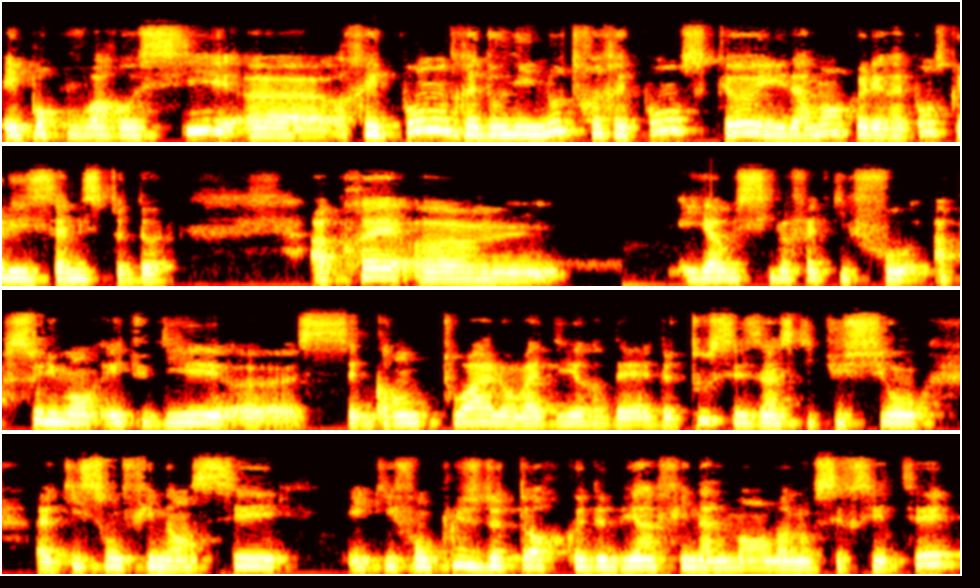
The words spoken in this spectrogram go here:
et pour pouvoir aussi euh, répondre et donner une autre réponse que évidemment que les réponses que les islamistes donnent. Après, euh, il y a aussi le fait qu'il faut absolument étudier euh, cette grande toile, on va dire, de, toutes ces institutions qui sont financées et qui font plus de tort que de bien finalement dans nos sociétés.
